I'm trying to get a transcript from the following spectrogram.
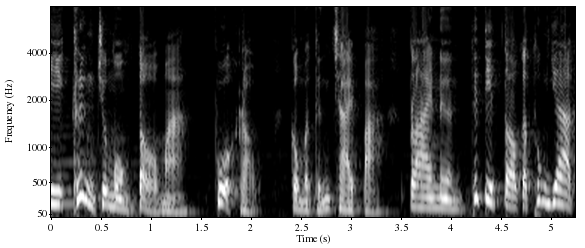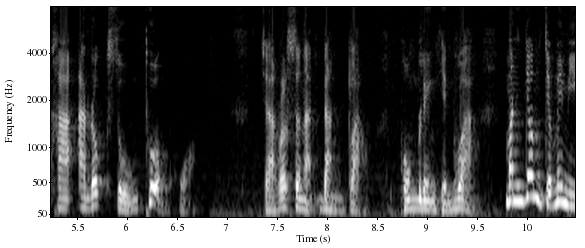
อีกครึ่งชั่วโมงต่อมา พวกเราก็มาถึงชายป่า ปลายเนินที่ติดต่อกับทุ่งหญ้าคาอันรกสูงท่วมหัว จากลักษณะดังกล่าว ผมเล็งเห็นว่ามันย่อมจะไม่มี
